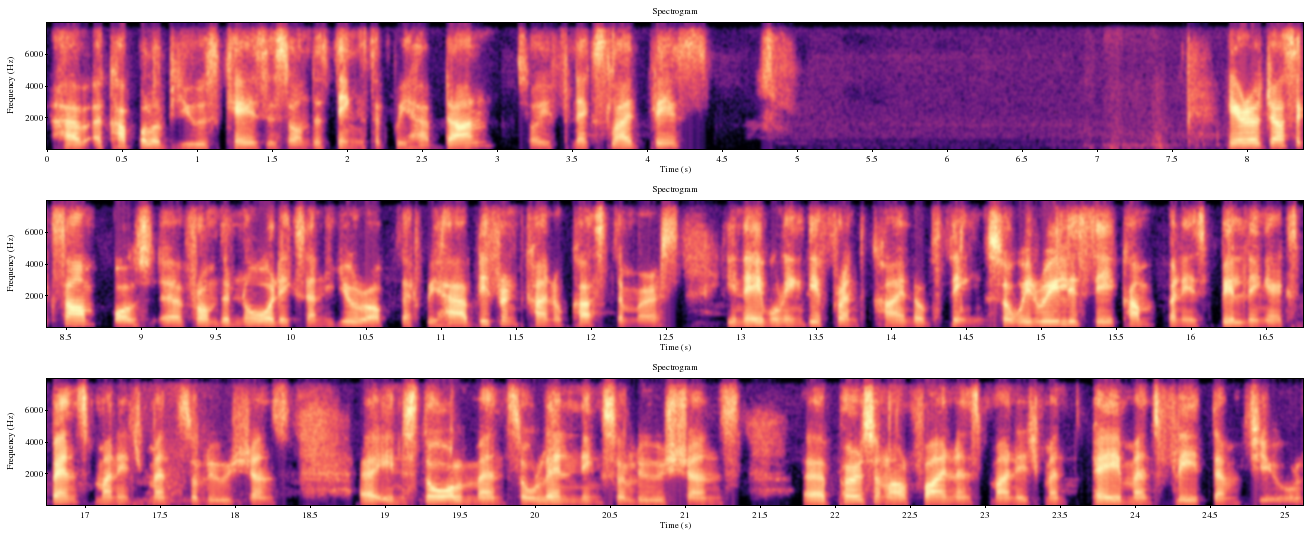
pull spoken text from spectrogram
have a couple of use cases on the things that we have done. So if next slide, please. Here are just examples uh, from the Nordics and Europe that we have different kind of customers enabling different kind of things. So we really see companies building expense management solutions, uh, installments, so lending solutions, uh, personal finance management, payments, fleet and fuel.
